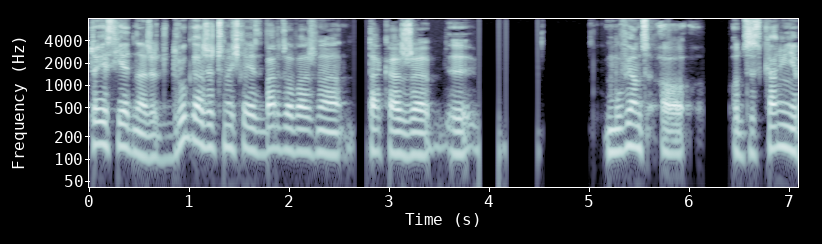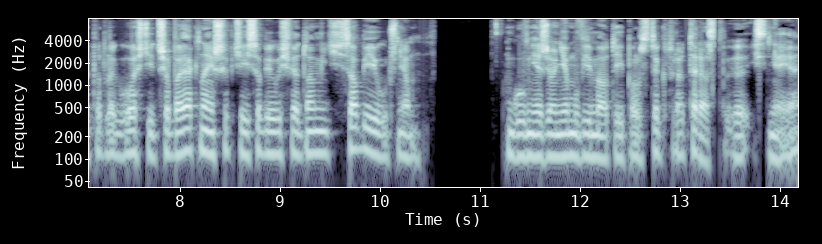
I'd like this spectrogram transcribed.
To jest jedna rzecz. Druga rzecz, myślę, jest bardzo ważna, taka, że mówiąc o odzyskaniu niepodległości, trzeba jak najszybciej sobie uświadomić, sobie i uczniom, Głównie, że nie mówimy o tej Polsce, która teraz e, istnieje,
